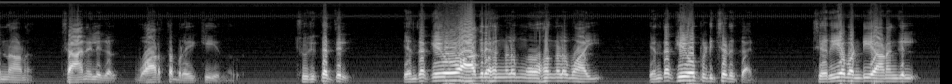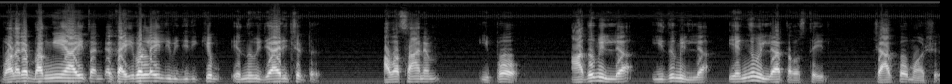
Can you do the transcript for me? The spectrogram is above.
എന്നാണ് ചാനലുകൾ വാർത്ത ബ്രേക്ക് ചെയ്യുന്നത്. ചുരുക്കത്തിൽ എന്തൊക്കെയോ ആഗ്രഹങ്ങളും മോഹങ്ങളുമായി എന്തൊക്കെയോ പിടിച്ചെടുക്കാൻ. ചെറിയ വണ്ടിയാണെങ്കിൽ വളരെ ഭംഗിയായി തന്റെ കൈവെള്ളയിൽ വിചരിക്കും എന്ന് വിചാരിച്ചിട്ട് അവസാനം ഇപ്പോൾ അതുമില്ല ഇതുമില്ല എങ്ങുമില്ലാത്ത അവസ്ഥയിൽ ചാക്കോ മാഷ്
